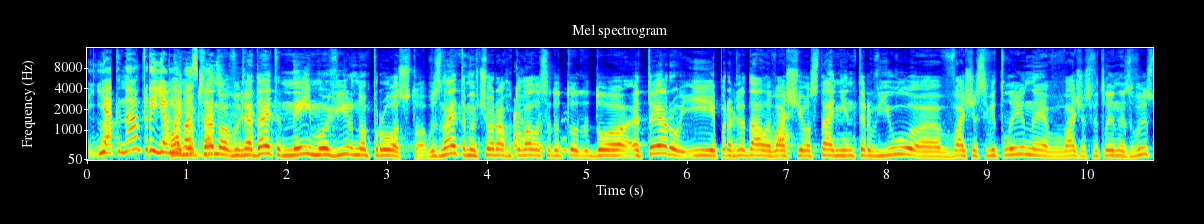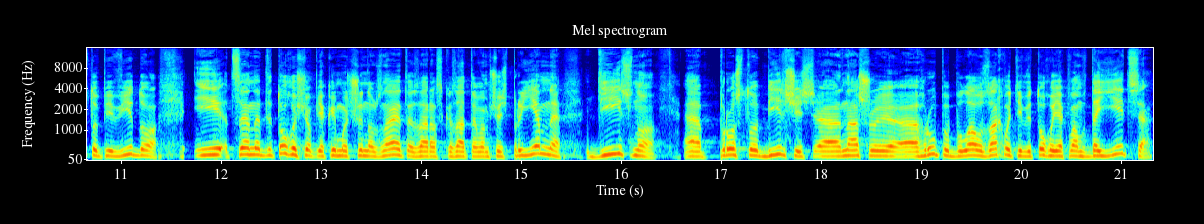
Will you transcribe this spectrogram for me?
Як нам приємно Пані вас Оксано, бачити. виглядаєте неймовірно просто. Ви знаєте, ми вчора готувалися до, до, до етеру і переглядали ваші останні інтерв'ю, е, ваші світлини, ваші світлини з виступів, відео. І це не для того, щоб якимось чином, знаєте, зараз сказати вам щось приємне. Дійсно, е, просто більшість е, нашої групи була у захваті від того, як вам вдається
